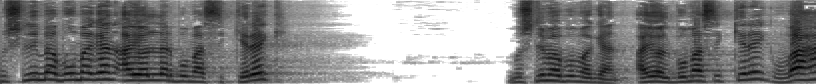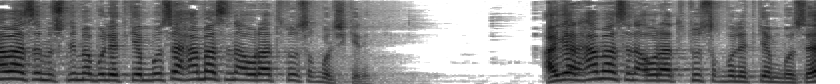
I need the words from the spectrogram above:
muslima bo'lmagan ayollar bo'lmasligi kerak muslima bo'lmagan ayol bo'lmasligi kerak va hammasi muslima bo'layotgan bo'lsa hammasini avrati to'siq bo'lishi kerak. Agar hammasini avrati to'siq bo'layotgan bo'lsa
